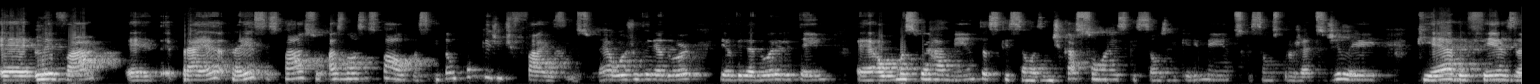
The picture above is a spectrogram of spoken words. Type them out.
é, levar é, para esse espaço as nossas pautas. Então, como que a gente faz isso? Né? Hoje o vereador e a vereadora ele tem é, algumas ferramentas que são as indicações, que são os requerimentos, que são os projetos de lei, que é a defesa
